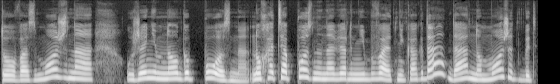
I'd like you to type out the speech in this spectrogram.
то, возможно, уже немного поздно. Ну, хотя поздно, наверное, не бывает никогда, да, но, может быть,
